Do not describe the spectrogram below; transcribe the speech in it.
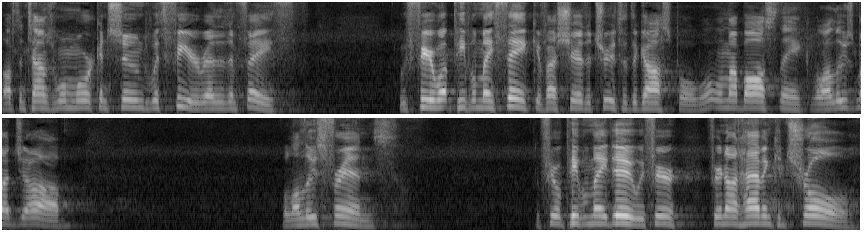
Oftentimes, we're more consumed with fear rather than faith. We fear what people may think if I share the truth of the gospel. What will my boss think? Will I lose my job? Will I lose friends? We fear what people may do. We fear, fear not having control.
